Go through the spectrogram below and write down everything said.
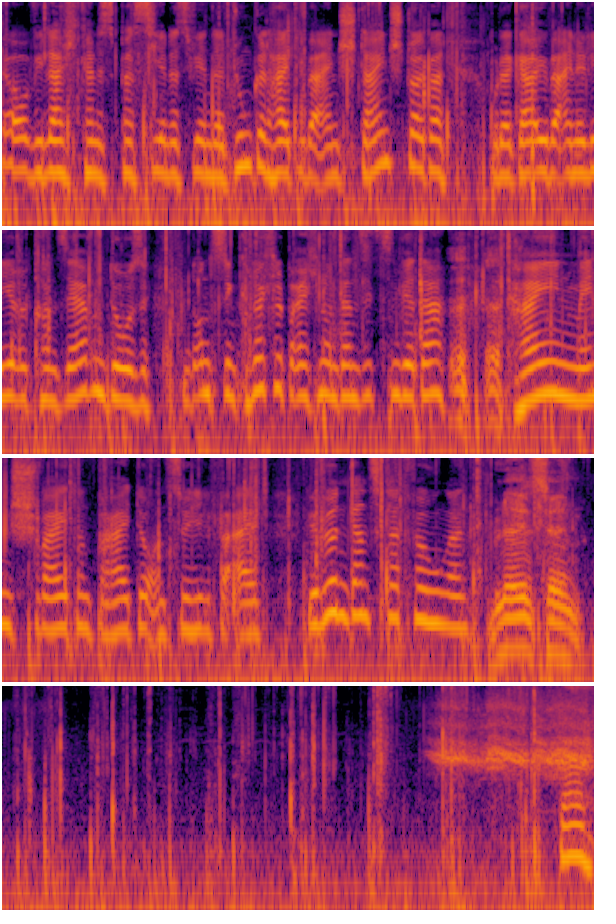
Ja, oh, wie leicht kann es passieren, dass wir in der Dunkelheit über einen Stein stolpern oder gar über eine leere Konservendose und uns den Knöchel brechen und dann sitzen wir da. Kein Mensch weit und breit, der uns zu Hilfe eilt. Wir würden ganz glatt verhungern. Blödsinn. Da,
